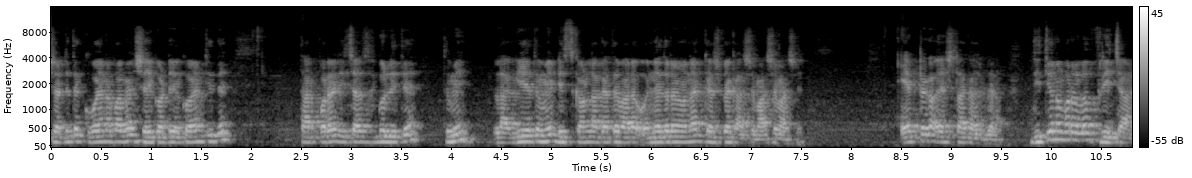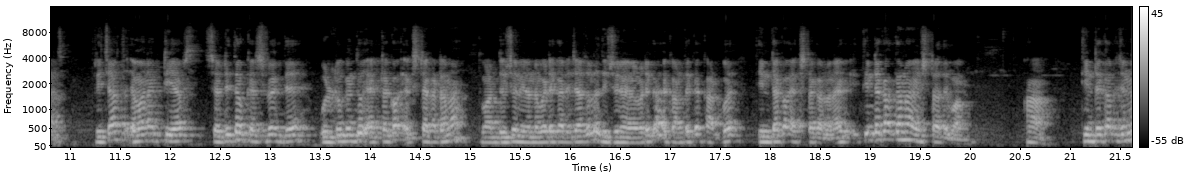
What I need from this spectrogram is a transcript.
সেটিতে কয়েনও পাবেন সেই কটি কয়েনটিতে তারপরে রিচার্জগুলিতে তুমি লাগিয়ে তুমি ডিসকাউন্ট লাগাতে পারো। অন্য ধরনের অনেক ক্যাশব্যাক আসে মাসে মাসে। এক টাকা এক্সট্রা আসবে না দ্বিতীয় নম্বর হলো ফ্রি চার্জ ফ্রি চার্জ এমন একটি অ্যাপস সেটিতেও ক্যাশব্যাক দেয়। উল্টো কিন্তু এক টাকা এক্সট্রা কাটা না। তোমার দুশো নিরানব্বই টাকা রিচার্জ হলে দুশো নিরানব্বই টাকা অ্যাকাউন্ট থেকে কাটবে। তিন টাকা এক্সট্রা কাটবে না। তিন টাকা কেন এক্সট্রা দেবো আমি? হ্যাঁ তিন টাকার জন্য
